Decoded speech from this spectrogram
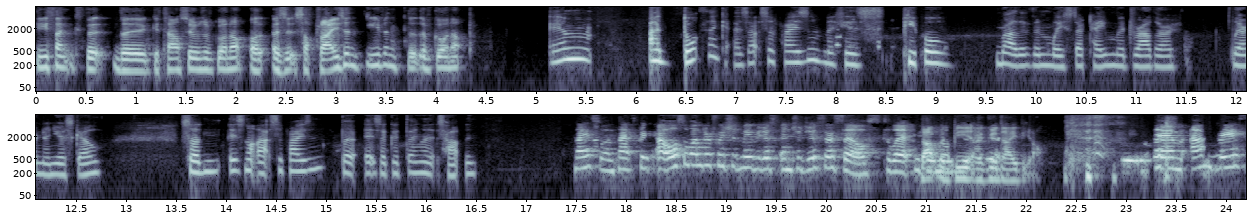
Do you think that the guitar sales have gone up? Or is it surprising even that they've gone up? Um, I don't think it is that surprising because people, rather than waste their time, would rather learn a new skill. So it's not that surprising, but it's a good thing that it's happening. Nice one, thanks, Craig. I also wonder if we should maybe just introduce ourselves to let that would be a good idea. um, I'm Grace.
